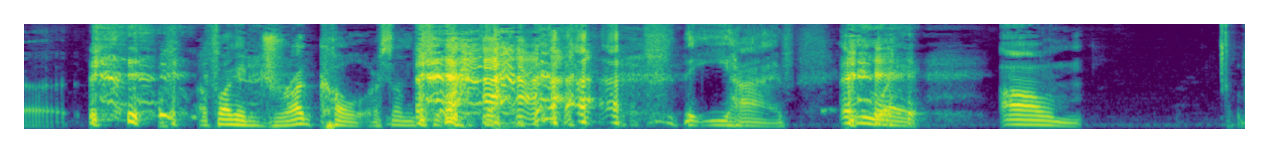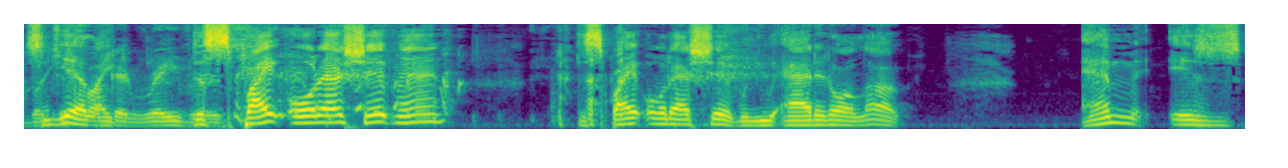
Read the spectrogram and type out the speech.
uh, a fucking drug cult or some shit the e hive anyway um so yeah like ravers. despite all that shit man despite all that shit when you add it all up m is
